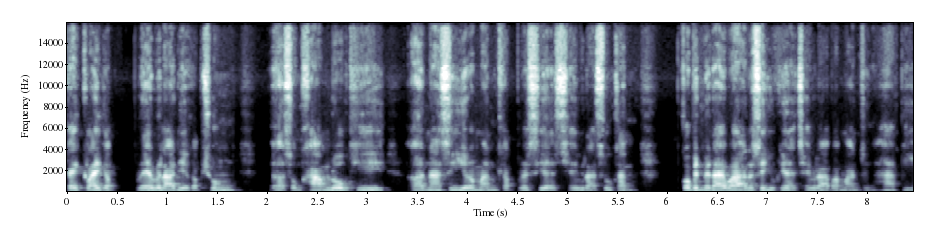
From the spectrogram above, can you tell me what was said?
ใกล้ๆกับระยะเวลาเดียวกับช่วงสงครามโลกที่นาซีเยอรมันกับรัสเซียใช้เวลาสู้กัน ก็เป็นไปได้ว่ารัสเซียยูเครนใช้เวลาประมาณถึง 5 ปี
